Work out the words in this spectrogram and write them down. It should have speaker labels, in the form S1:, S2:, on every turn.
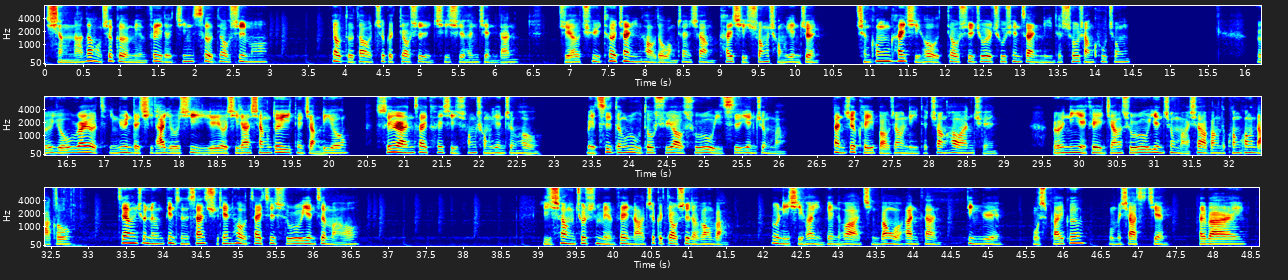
S1: 想拿到这个免费的金色吊饰吗？要得到这个吊饰其实很简单，只要去特战银行的网站上开启双重验证，成功开启后，吊饰就会出现在你的收藏库中。而由 Riot 营运的其他游戏也有其他相对应的奖励哦。虽然在开启双重验证后，每次登录都需要输入一次验证码，但这可以保障你的账号安全。而你也可以将输入验证码下方的框框打勾，这样就能变成三十天后再次输入验证码哦。以上就是免费拿这个吊饰的方法。若你喜欢影片的话，请帮我按赞、订阅。我是白哥，我们下次见，拜拜。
